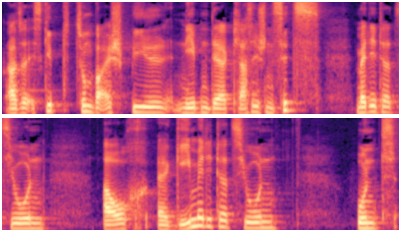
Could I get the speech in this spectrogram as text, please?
Also es gibt zum Beispiel neben der klassischen Sitzmeditation auch äh, Gehmeditation und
